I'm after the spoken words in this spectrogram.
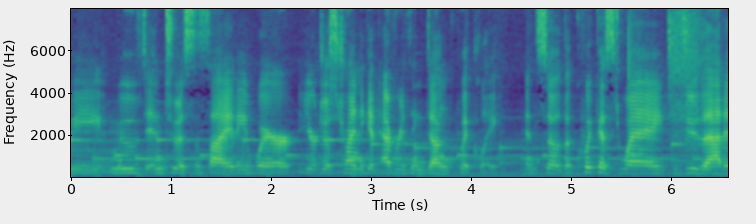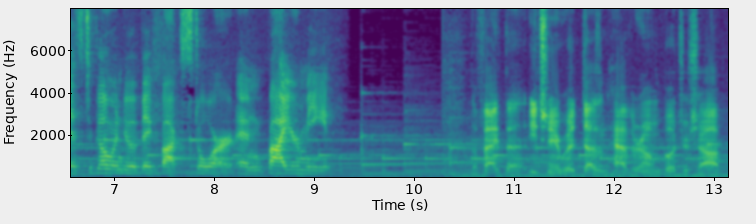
We moved into a society where you're just trying to get everything done quickly. And so the quickest way to do that is to go into a big box store and buy your meat. The fact that each neighborhood doesn't have their own butcher shop,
